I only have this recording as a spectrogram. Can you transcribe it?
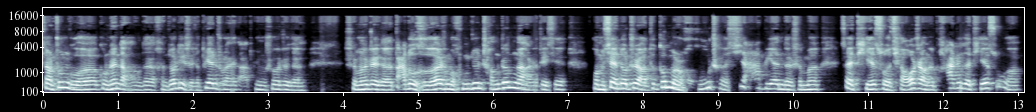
像中国共产党的很多历史就编出来的，比如说这个什么这个大渡河、什么红军长征啊这些。我们现在都知道，他根本胡扯瞎编的。什么在铁索桥上爬这个铁索，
